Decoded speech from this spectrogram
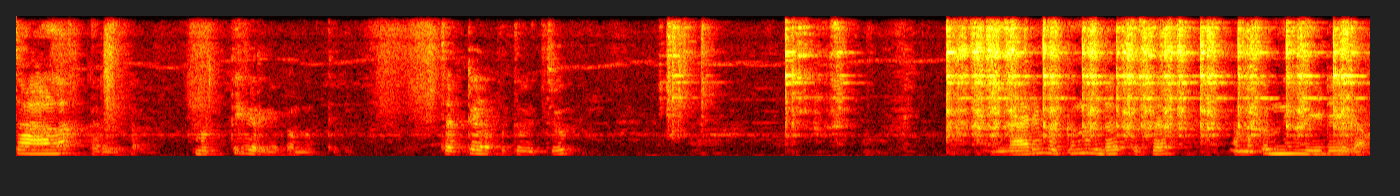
ചാള കറി വെക്കാം മത്തി കറി വെക്കാം മത്തി. ചട്ടി അടുപ്പത്ത് വെച്ചു. എല്ലാവരും വെക്കുന്നുണ്ട് പക്ഷെ നമുക്കൊന്ന് വീഡിയോ ഇടാം.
